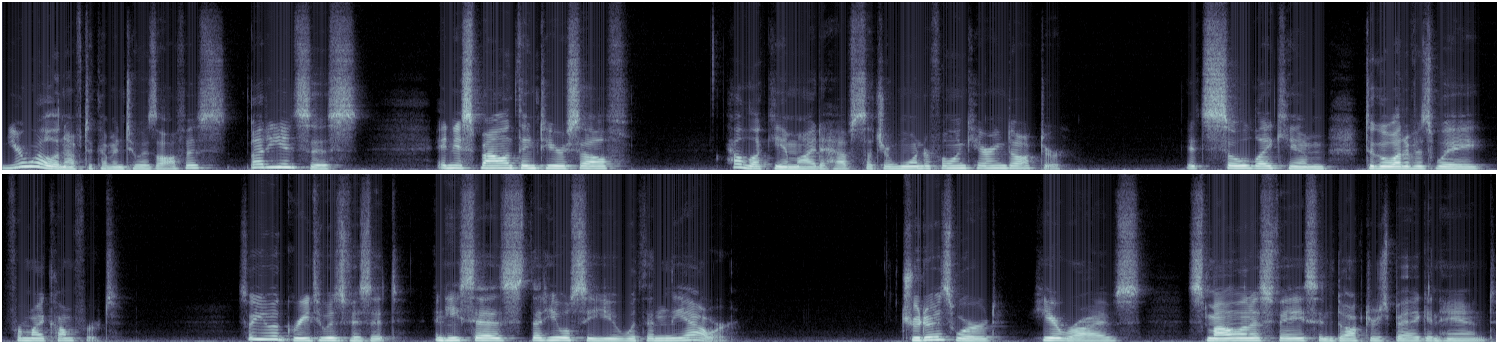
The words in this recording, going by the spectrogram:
you're well enough to come into his office, but he insists, and you smile and think to yourself, how lucky am I to have such a wonderful and caring doctor? It's so like him to go out of his way for my comfort. So you agree to his visit and he says that he will see you within the hour. True to his word, he arrives, smile on his face and doctor's bag in hand.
